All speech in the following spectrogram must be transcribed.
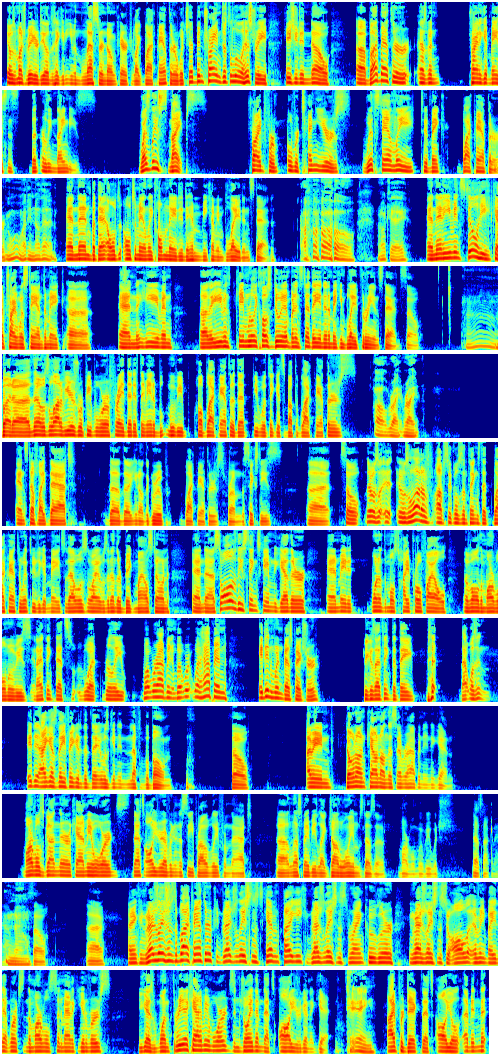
It was a much bigger deal to take an even lesser known character like Black Panther, which had been trying just a little history, in case you didn't know. Uh, Black Panther has been trying to get made since the early 90s. Wesley Snipes tried for over 10 years with Stan Lee to make Black Panther. Oh, I didn't know that. And then, but that ultimately culminated in him becoming Blade instead. Oh, okay. And then even still, he kept trying with Stan to make, uh, and he even, uh, they even came really close to doing it, but instead they ended up making Blade 3 instead. So, But, uh, there was a lot of years where people were afraid that if they made a b- movie called Black Panther, that people would think it's about the Black Panthers Oh, right, right. and stuff like that. The the you know the group Black Panthers from the '60s, Uh, so there was a, it, it was a lot of obstacles and things that Black Panther went through to get made. So that was why it was another big milestone. And uh, so all of these things came together and made it one of the most high profile of all the Marvel movies. And I think that's what really what we're happening. What what happened? It didn't win Best Picture because I think that they that wasn't it. I guess they figured that they, it was getting enough of a bone. so, I mean, don't count on this ever happening again. Marvel's gotten their Academy Awards. That's all you're ever going to see probably from that, uh, unless maybe like John Williams does a Marvel movie, which that's not going to happen. No. So, uh, I mean, congratulations to Black Panther. Congratulations to Kevin Feige. Congratulations to Ryan Coogler. Congratulations to all everybody that works in the Marvel Cinematic Universe. You guys won three Academy Awards. Enjoy them. That's all you're gonna get. Dang. I predict that's all you'll. I mean,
